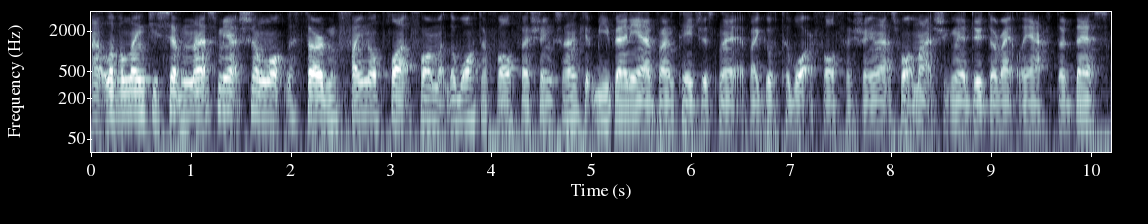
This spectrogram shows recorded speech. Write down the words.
at level 97 that's me actually unlock the third and final platform at the waterfall fishing so I think it'd be very advantageous now if I go to waterfall fishing. That's what I'm actually going to do directly after this.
